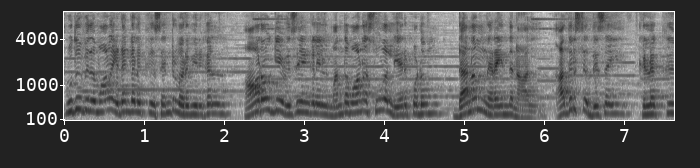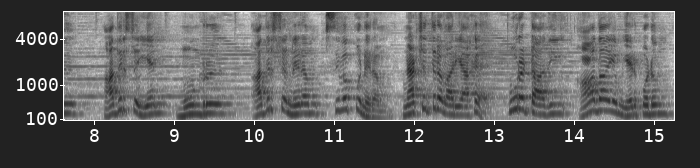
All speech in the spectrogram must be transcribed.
புதுவிதமான இடங்களுக்கு சென்று வருவீர்கள் ஆரோக்கிய விஷயங்களில் மந்தமான சூழல் ஏற்படும் தனம் நிறைந்த நாள். அதிர்ஷ்ட திசை கிழக்கு. அதிர்ஷ்ட எண் மூன்று. அதிர்ஷ்ட நிறம் சிவப்பு நிறம். நட்சத்திர வாரியாக பூரட்டாதி ஆதாயம் ஏற்படும்.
